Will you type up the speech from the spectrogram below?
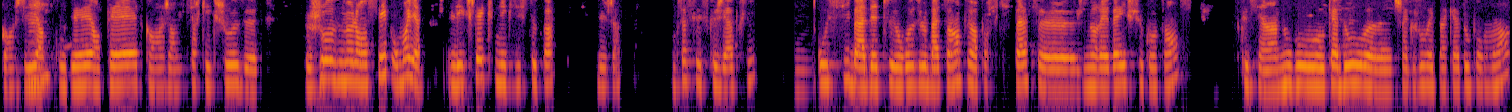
quand j'ai un mhm. projet en tête, quand j'ai envie de faire quelque chose, euh, j'ose me lancer. Pour moi, l'échec n'existe pas déjà. Donc ça, c'est ce que j'ai appris. Aussi, bah, d'être heureuse le matin, peu importe ce qui se passe, euh, je me réveille, je suis contente. Parce que c'est un nouveau cadeau, chaque jour est un cadeau pour moi.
